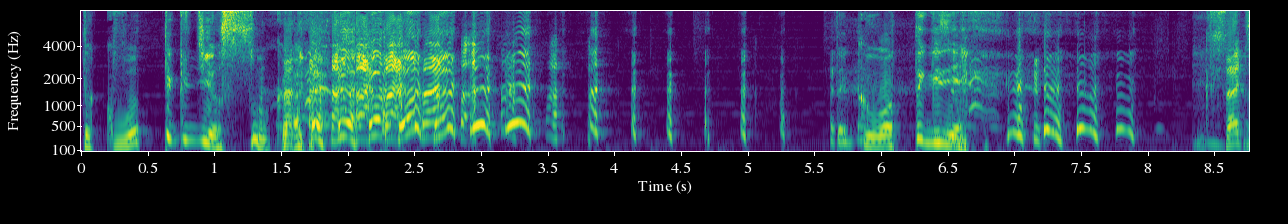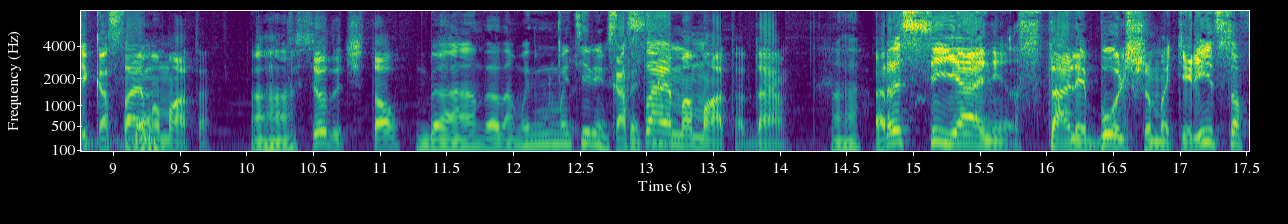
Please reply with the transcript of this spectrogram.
так вот ты где, сука? Так вот ты где. Кстати, касаемо Да. мата. Ага. Ты все дочитал? Да, да, да, мы материмся. кстати. Касаемо мата, да. Ага. Россияне стали больше материться в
